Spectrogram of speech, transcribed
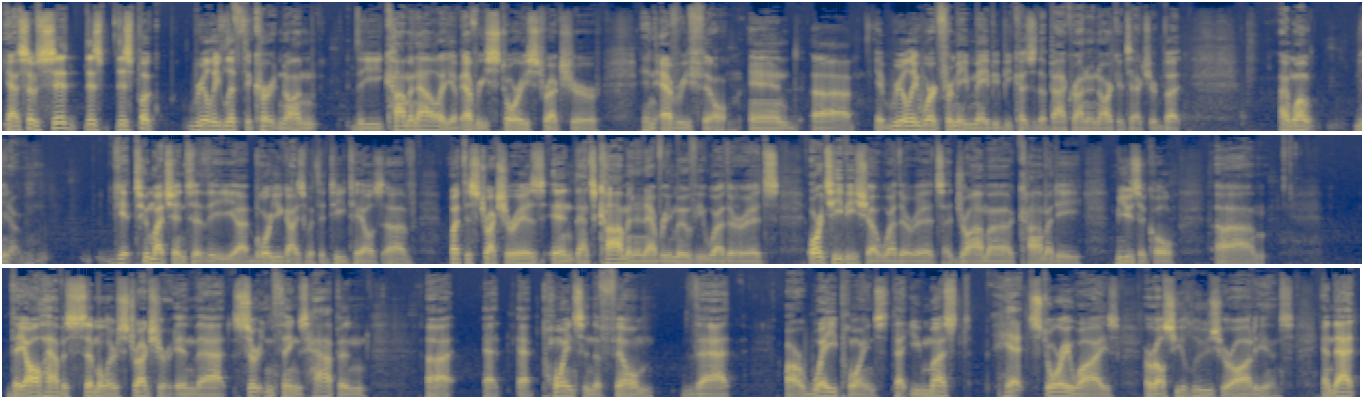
Yeah, so Syd, this this book really lift the curtain on the commonality of every story structure in every film, and uh, it really worked for me. Maybe because of the background in architecture, but I won't, you know, get too much into the uh, bore you guys with the details of what the structure is, and that's common in every movie, whether it's or TV show, whether it's a drama, comedy, musical. Um, they all have a similar structure in that certain things happen uh, at at points in the film that are waypoints that you must hit story wise, or else you lose your audience, and that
